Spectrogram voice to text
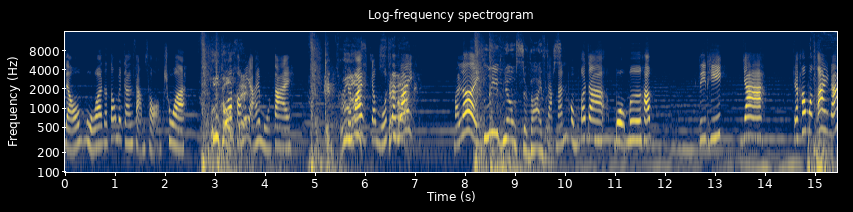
เดี๋ยวหมูอะจะต้องเป็นการสามสองชัวร์ Who เพราะว่า goes เขาไม่อยาก there? ให้หมูตาย เจอไหมจ้าหมูสไลด์มาเลย no จากนั้นผมก็จะโบกมือครับดีทิกยาจะเข้ามาใกล้นะ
